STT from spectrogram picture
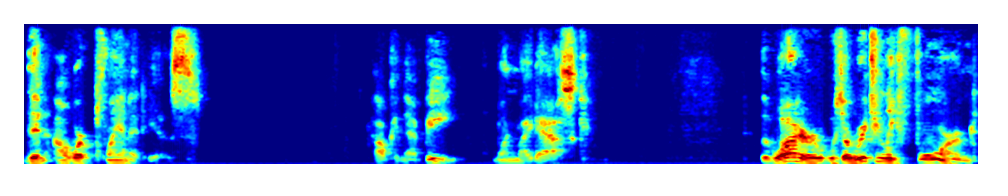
than our planet is. How can that be? One might ask. The water was originally formed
